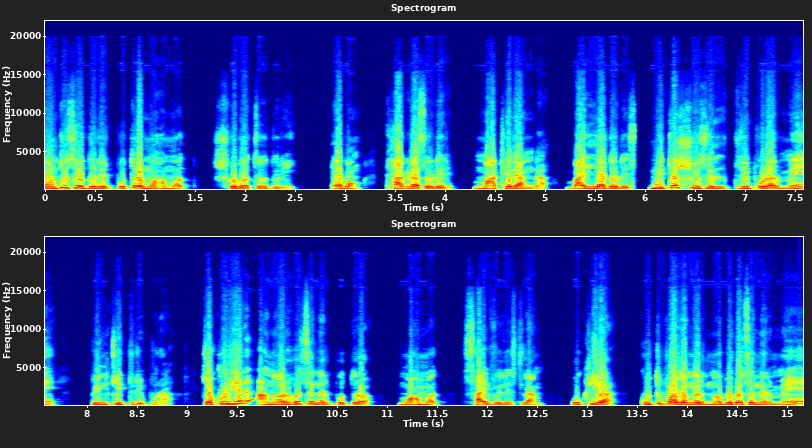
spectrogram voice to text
মন্টু চৌধুরীর পুত্র মোহাম্মদ শুভ চৌধুরী এবং খাগড়াছড়ির মাঠিরাঙ্গা বাল্যাদড়ির মৃত সুশীল ত্রিপুরার মেয়ে পিঙ্কি ত্রিপুরা। চকরিয়ার আনোয়ার হোসেনের পুত্র মোহাম্মদ সাইফুল ইসলাম, উখিয়া কুতুপালংয়ের নবী হোসেনের মেয়ে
